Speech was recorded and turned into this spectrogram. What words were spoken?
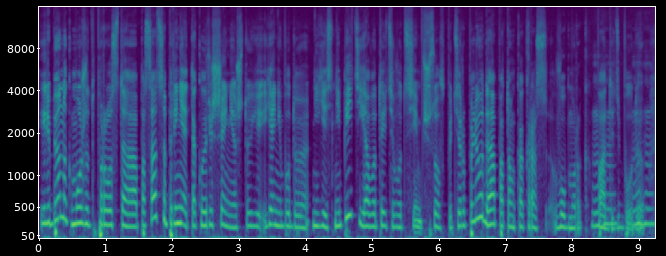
И ребенок может просто опасаться принять такое решение, что я не буду ни есть, ни пить, я вот эти вот 7 часов потерплю, да, потом как раз в обморок угу. падать буду. Угу.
